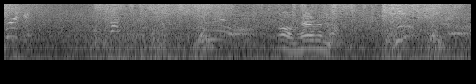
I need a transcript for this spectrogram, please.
Bring it! Oh, I'm having.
